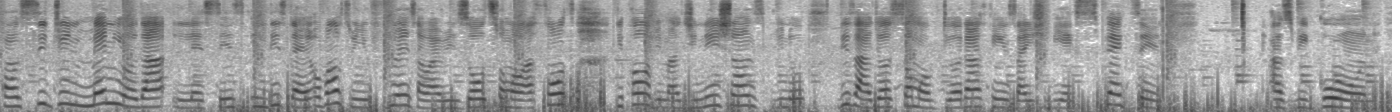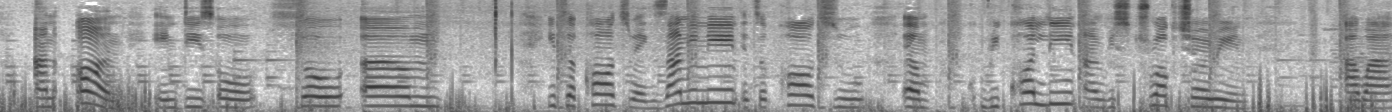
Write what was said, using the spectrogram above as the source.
considering many other lessons in this line of how to influence our results from our thoughts the power of imaginations you know. These are just some of the other things that you should be expecting as we go on and on in this oh so um it's a call to examining it's a call to um recalling and restructuring our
